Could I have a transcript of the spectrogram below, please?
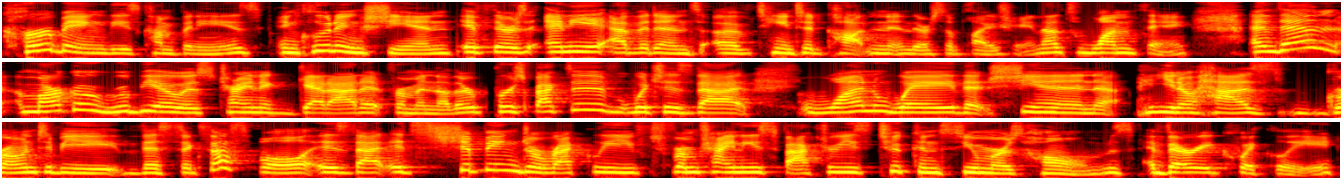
curbing these companies including Shein if there's any evidence of tainted cotton in their supply chain. That's one thing. And then Marco Rubio is trying to get at it from another perspective which is that one way that Shein you know has grown to be this successful is that it's shipping directly from Chinese factories to consumers homes very quickly.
